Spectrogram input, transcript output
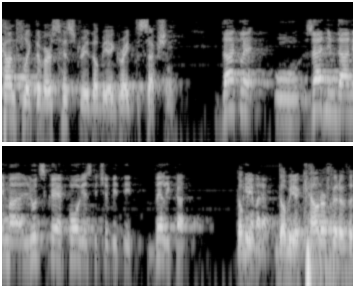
conflict of Earth's history, there'll be a great deception. Dakle, u zadnjim danima ljudske povijesti će biti velika There'll be, prijevara. there'll be a counterfeit of the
